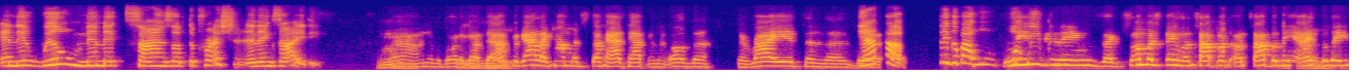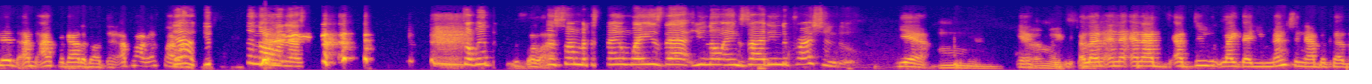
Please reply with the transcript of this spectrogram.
And it will mimic signs of depression and anxiety. Hmm. Wow, I never thought about that. I forgot like how much stuff has happened, like all the the riots and the, the yeah. Think about what, what we shootings, like so much things on top of on top of being isolated. I, I forgot about that. I probably, probably yeah, you all of that. so we in some of the same ways that you know anxiety and depression do. Yeah. Mm, yeah. And, and I, I do like that you mentioned that because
